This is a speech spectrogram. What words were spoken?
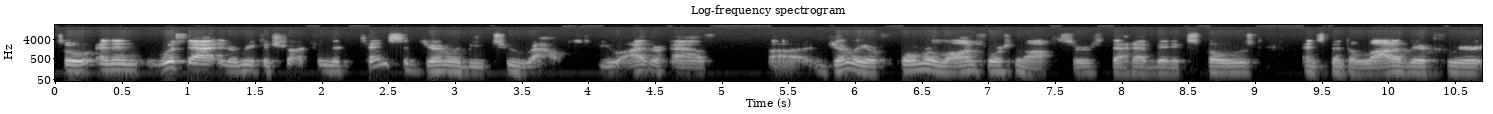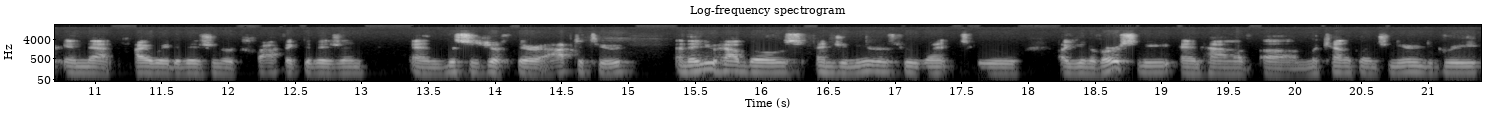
So, and then with that in a reconstruction, there tends to generally be two routes. You either have uh, generally are former law enforcement officers that have been exposed and spent a lot of their career in that highway division or traffic division, and this is just their aptitude. And then you have those engineers who went to a university and have a mechanical engineering degree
